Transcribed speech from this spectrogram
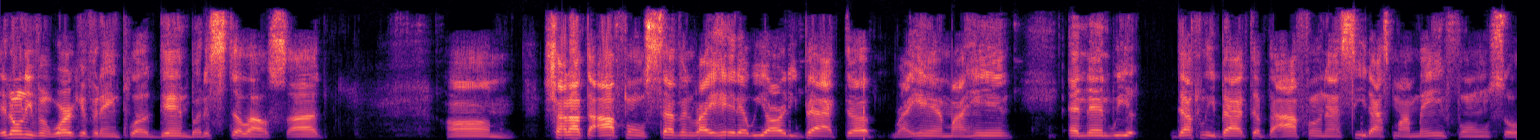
It don't even work if it ain't plugged in, but it's still outside. Um, shout out the iPhone 7 right here that we already backed up right here in my hand. And then we definitely backed up the iPhone SE. That's my main phone. So, you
